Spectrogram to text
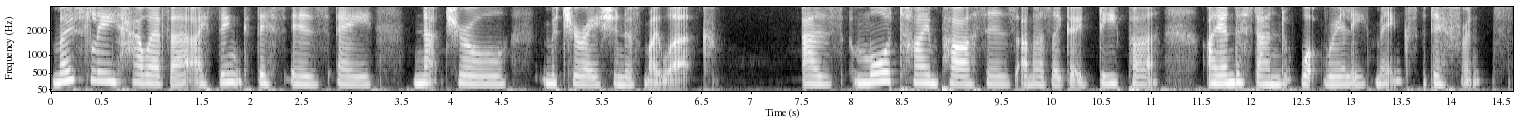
Mostly, however, I think this is a natural maturation of my work. As more time passes and as I go deeper, I understand what really makes a difference.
